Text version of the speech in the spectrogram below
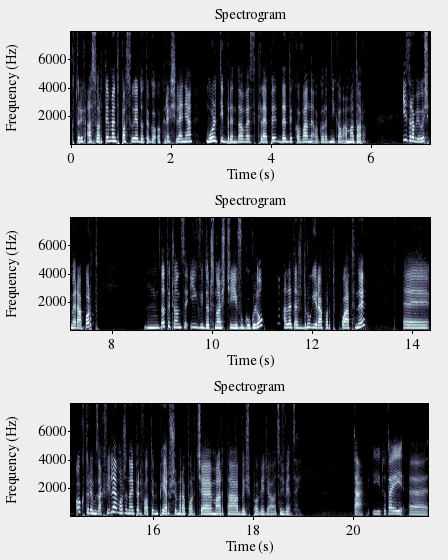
których asortyment pasuje do tego określenia multibrandowe sklepy dedykowane ogrodnikom amatorom. I zrobiłyśmy raport mm, dotyczący ich widoczności w Google, ale też drugi raport płatny, yy, o którym za chwilę. Może najpierw o tym pierwszym raporcie, Marta, byś powiedziała coś więcej. Tak, i tutaj e,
